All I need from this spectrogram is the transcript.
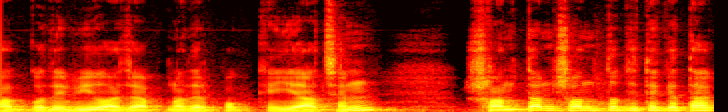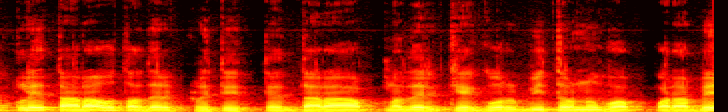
ভাগ্যদেবীও আজ আপনাদের পক্ষেই আছেন। সন্তান সন্ততি থেকে থাকলে তারাও তাদের কৃতিত্বের দ্বারা আপনাদেরকে গর্বিত অনুভব করাবে।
